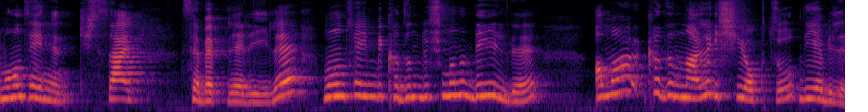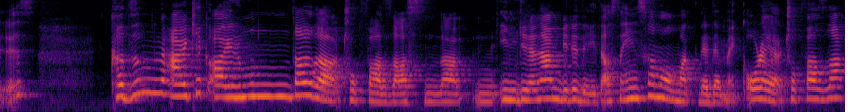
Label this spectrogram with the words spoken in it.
Montaigne'in kişisel sebepleriyle Montaigne bir kadın düşmanı değildi. Ama kadınlarla işi yoktu diyebiliriz. Kadın ve erkek ayrımında da çok fazla aslında ilgilenen biri değildi. Aslında insan olmak ne demek? Oraya çok fazla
